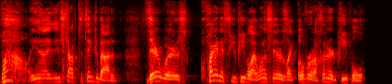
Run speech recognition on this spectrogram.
wow, you know, and you stop to think about it. There was quite a few people. I want to say there was like over a hundred people,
